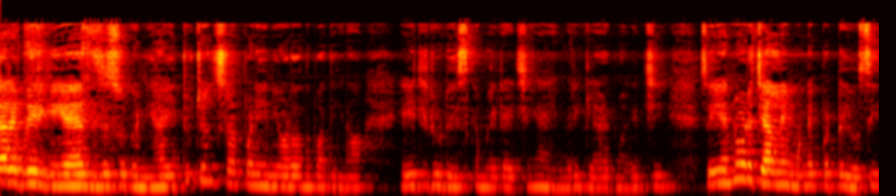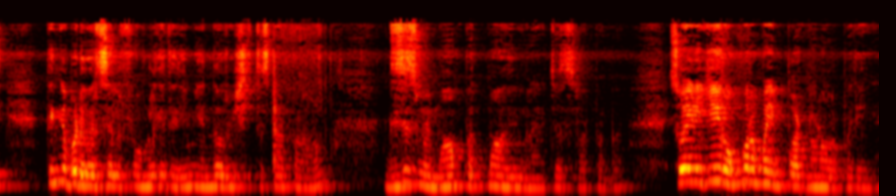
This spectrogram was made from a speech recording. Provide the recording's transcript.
எல்லாரும் எப்படி இருக்கீங்க? This is Sukanya. YouTube channel start பண்ணி என்னையோட வந்து பார்த்தீங்கன்னா எயிட்டி டூ டேஸ் கம்ப்ளீட் ஆயிடுச்சுங்க. ஐ வெரி கிளாட் மகிழ்ச்சி. ஸோ என்னோட சேனலை முன்னேற்பட்டு யோசி திங்கப்படுவர் செல்ஃப் உங்களுக்கு தெரியும் எந்த ஒரு விஷயத்தை ஸ்டார்ட் பண்ணாலும். This is my mom Padmavathi உங்களை நினச்சி ஸ்டார்ட் பண்ணுறேன் ஸோ இன்றைக்கி ரொம்ப ரொம்ப இம்பார்ட்டண்டான ஒரு பதிங்க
